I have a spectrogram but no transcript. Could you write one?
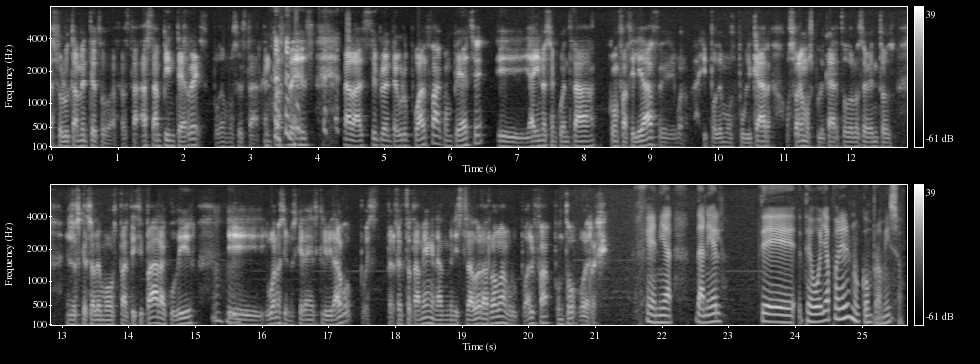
absolutamente todas, hasta, hasta en Pinterest podemos estar. Entonces, nada, es simplemente Grupo Alfa con PH y ahí nos encuentra con facilidad. Y bueno, ahí podemos publicar o solemos publicar todos los eventos en los que solemos participar, acudir. y, bueno, si nos quieren escribir algo, pues perfecto también en administrador arroba grupoalfa.org. Genial. Daniel, te, voy a poner en un compromiso.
